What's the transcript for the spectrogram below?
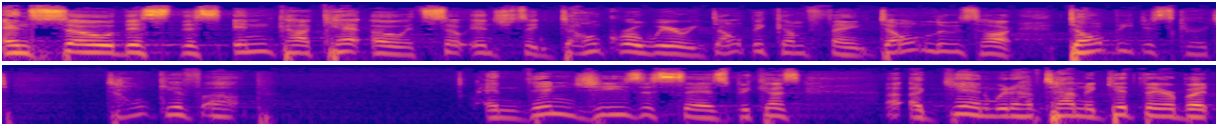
And so this this enkakeo, oh, it's so interesting. Don't grow weary, don't become faint, don't lose heart, don't be discouraged, don't give up. And then Jesus says, because again, we don't have time to get there, but,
